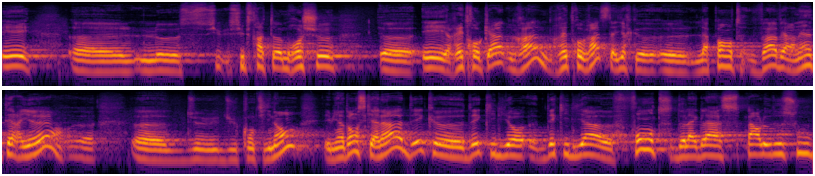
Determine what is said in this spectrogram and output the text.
et euh, le substratum rocheux euh, est rétrograde, c'est-à-dire que la pente va vers l'intérieur du, continent, et bien dans ce cas-là, dès qu'il dès y, qu y, a fonte de la glace par le dessous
